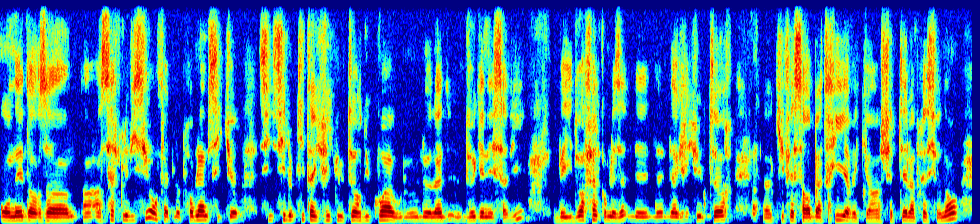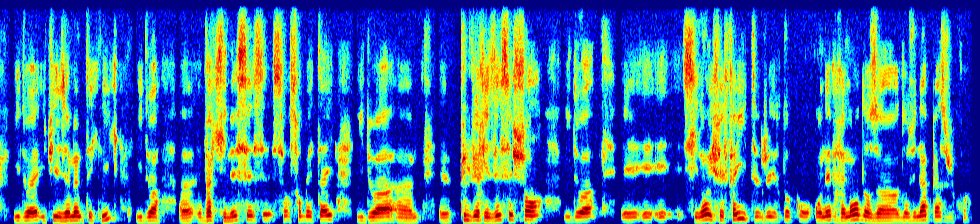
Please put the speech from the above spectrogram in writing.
on est dans un, cercle vicieux en fait. Le problème c'est que si, le petit agriculteur du coin ou le, veut gagner sa vie, ben, il doit faire comme l'agriculteur euh, qui fait ça en batterie avec un cheptel impressionnant. Il doit utiliser la même technique. Il doit euh, vacciner son, bétail. Il doit pulvériser ses champs. Il doit et, sinon il fait faillite. Donc on, est vraiment dans une impasse, je crois.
